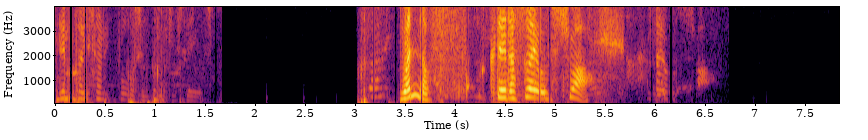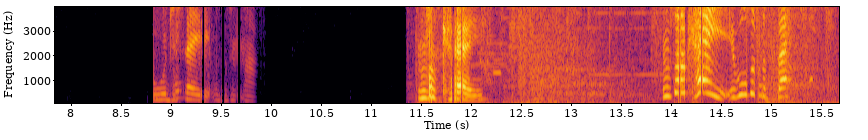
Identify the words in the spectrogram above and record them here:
You didn't play Sonic When the fuck did I say it was trash? Or would you say it wasn't that? It was okay. It was okay. It wasn't the best.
